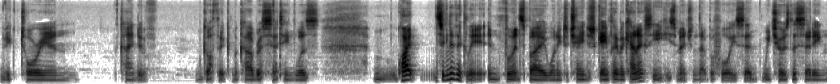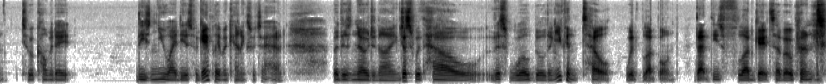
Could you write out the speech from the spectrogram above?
Victorian kind of gothic macabre setting was quite significantly influenced by wanting to change gameplay mechanics. He he's mentioned that before. He said we chose the setting to accommodate these new ideas for gameplay mechanics which I had. But there's no denying just with how this world building you can tell with Bloodborne that these floodgates have opened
